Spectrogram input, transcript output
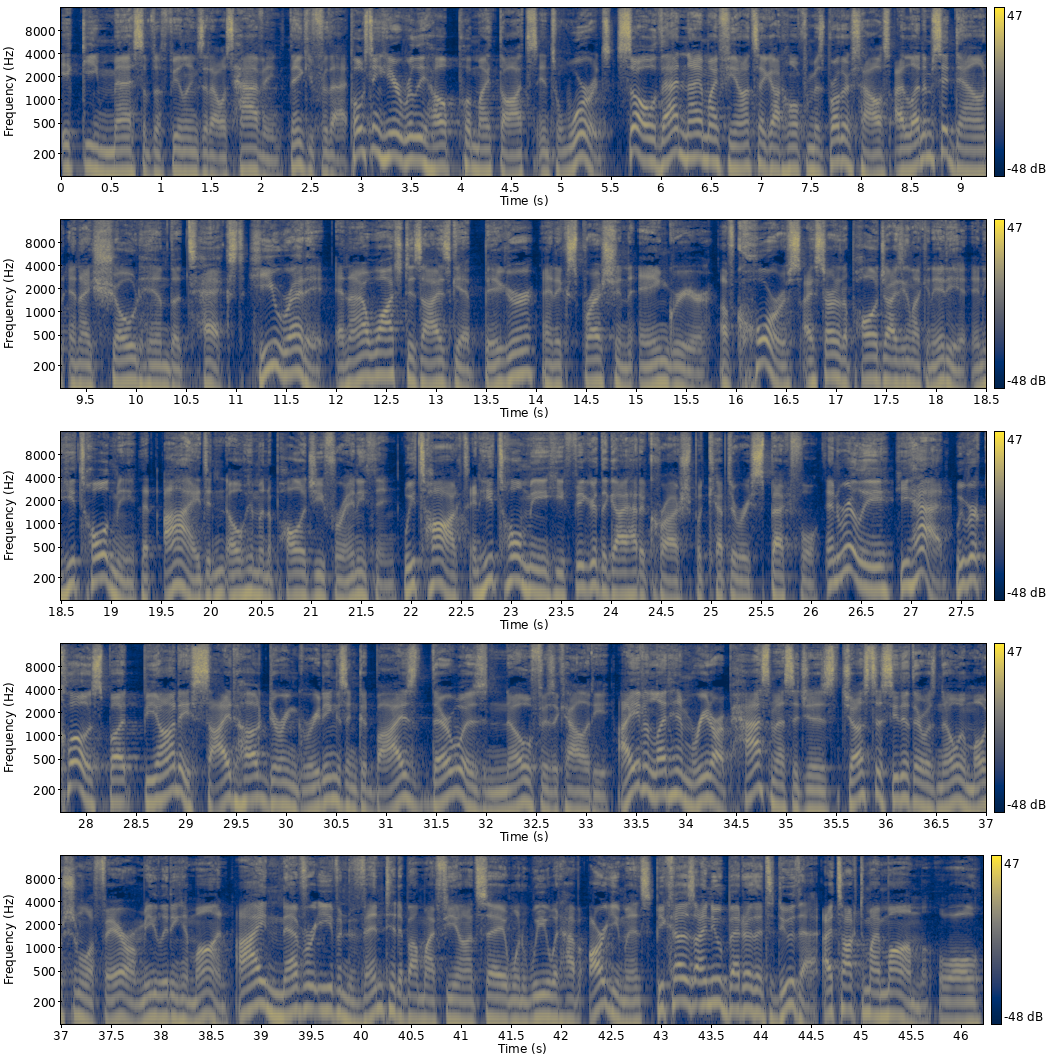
icky mess of the feelings that I was having. Thank you for that. Posting here really helped put my thoughts into words. So that night my fiance got home from his brother's house, I let him sit down and I showed him the text. He read it and I watched his eyes get bigger and expression angrier. Of course, I started apologizing like an idiot and he told me that I didn't owe him an apology for anything. We talked and he told me he figured the guy had a crush but kept it respectful. And really, he had. We were close, but beyond a side hug during greetings and goodbyes, there was no physicality. I even let him read our past messages just to see that there was no emotional affair or me leading him on. I never even vented about my fiance when we would have arguments because I knew better than to do that. I talked to my mom, lol.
